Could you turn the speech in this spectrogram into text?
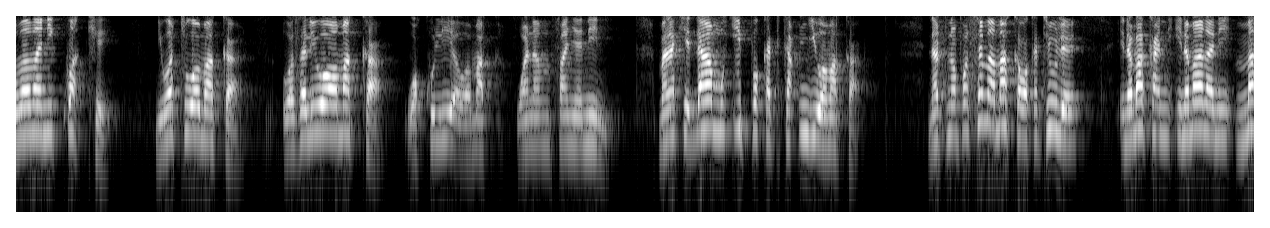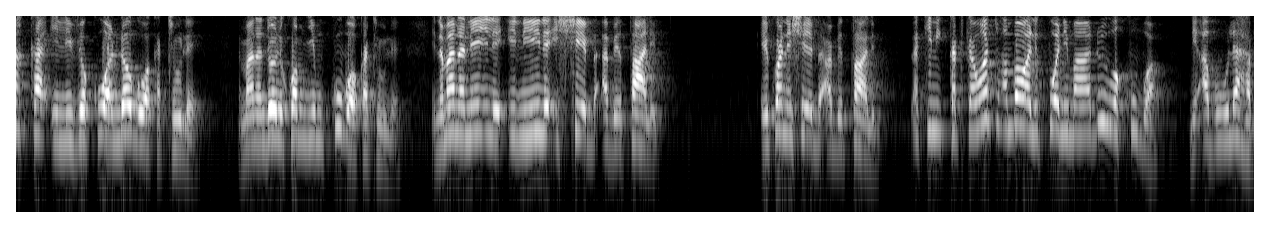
umamani kwake. Ni watu wa maka wazaliwa wa maka wakulia wa maka wanamfanya nini? Maanake damu ipo katika mji wa maka na tunaposema maka wakati ule ina maana ni maka ilivyokuwa ndogo wakati ule. Maana ndio ilikuwa mji mkubwa wakati ule. Ina maana ni ile, ile shib abi ilikuwa ni shib abi lakini katika watu ambao walikuwa ni maadui wakubwa ni abu lahab.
